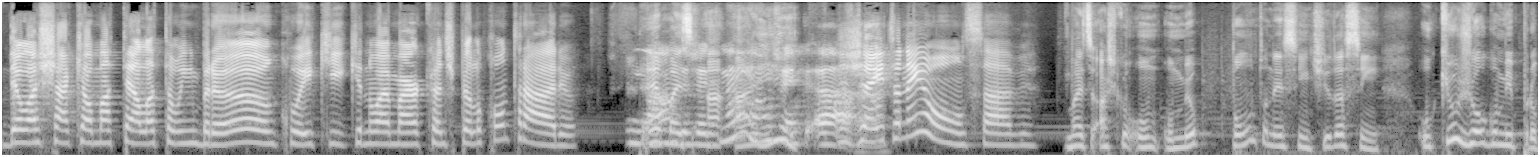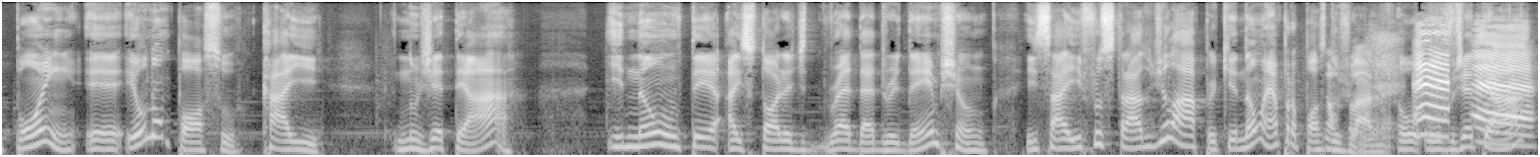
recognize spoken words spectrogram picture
De eu achar que é uma tela tão em branco e que, que não é marcante, pelo contrário. Não, É, mas de jeito a- nenhum, aí- gente. Ah, De jeito nenhum, sabe? Mas eu acho que o, o meu ponto nesse sentido, assim, o que o jogo me propõe, é, eu não posso cair no GTA e não ter a história de Red Dead Redemption e sair frustrado de lá, porque não é a proposta Não, do jogo, claro. né? O, É, o GTA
